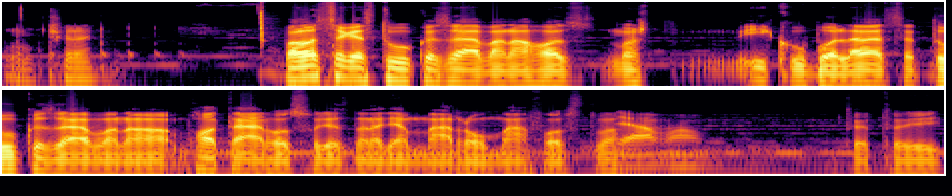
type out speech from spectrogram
Nincsenek. Valószínűleg ez túl közel van ahhoz, most IQ-ból leveszett, túl közel van a határhoz, hogy ez ne legyen már rommá fosztva. Ja, ma. Tehát, hogy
